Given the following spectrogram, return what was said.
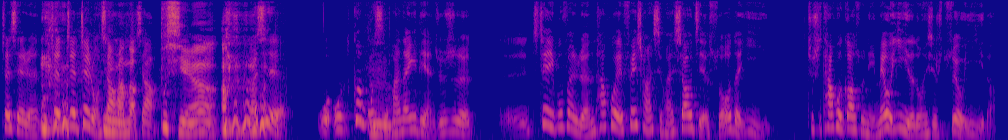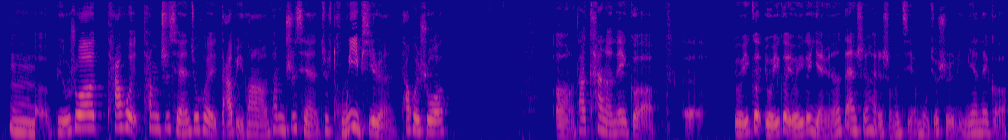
这些人这这这种 笑话好笑，不行。而且我我更不喜欢的一点就是，呃，这一部分人他会非常喜欢消解所有的意义，就是他会告诉你没有意义的东西是最有意义的。嗯，呃，比如说他会，他们之前就会打比方啊，他们之前就是同一批人，他会说，呃，他看了那个呃。有一个有一个有一个演员的诞生还是什么节目，就是里面那个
